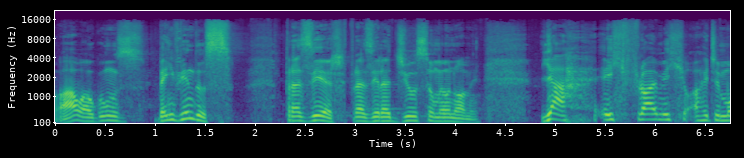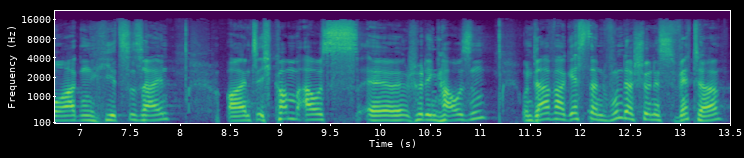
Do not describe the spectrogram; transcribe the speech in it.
Uau, alguns. Bem-vindos. Prazer, prazer, Adilson, meu nome. Ja, ich freue mich heute Morgen hier zu sein. Und ich komme aus äh, Rödinghausen und da war gestern wunderschönes Wetter.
